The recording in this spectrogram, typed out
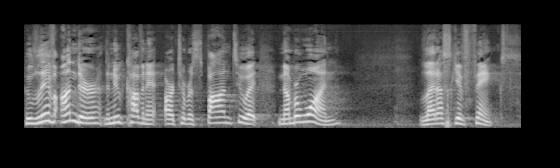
who live under the new covenant are to respond to it. Number one, let us give thanks.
